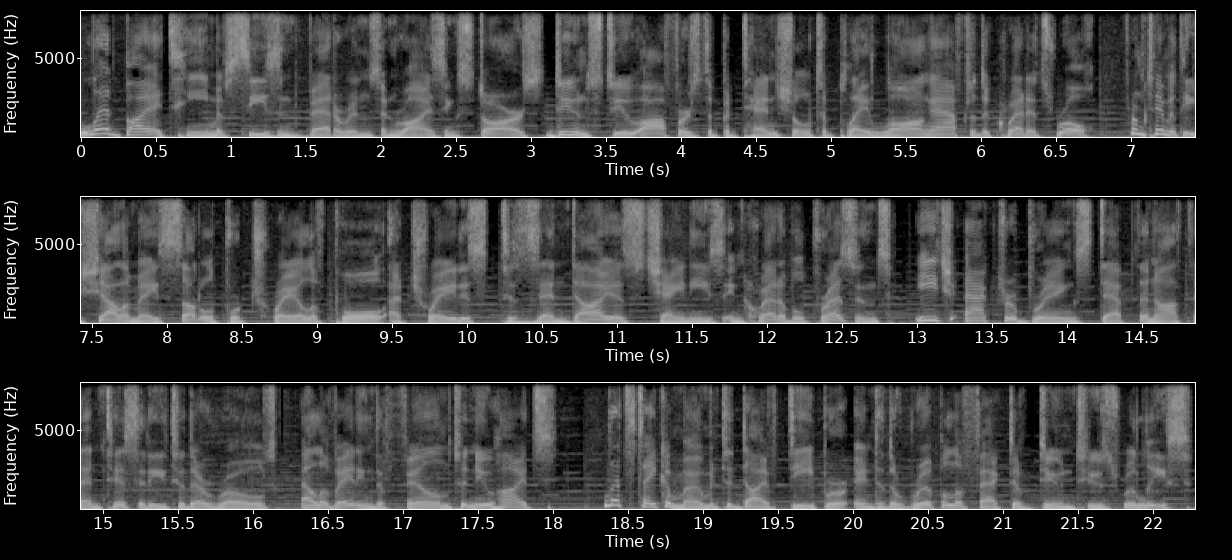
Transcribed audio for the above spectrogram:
Led by a team of seasoned veterans and rising stars, Dunes 2 offers the potential to play long after the credits roll. From Timothée Chalamet's subtle portrayal of Paul Atreides to Zendaya's Chani's incredible presence, each actor brings depth and authenticity to their roles, elevating the film to new heights. Let's take a moment to dive deeper into the ripple effect of Dune 2's release.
